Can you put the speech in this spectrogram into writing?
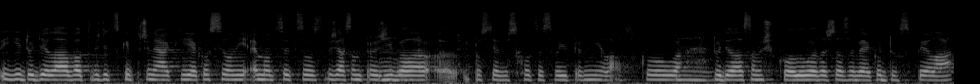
ji dodělávat vždycky při nějaký jako silný emoci, co, že já jsem prožívala hmm. uh, prostě rozchod se svojí první láskou a hmm. dodělala jsem školu a začala jsem být jako dospělá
